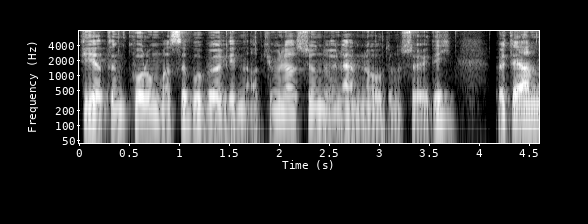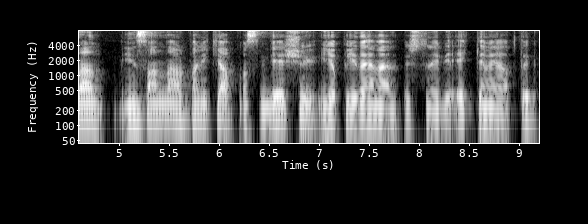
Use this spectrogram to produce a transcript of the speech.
fiyatın korunması, bu bölgenin akümülasyonun önemli olduğunu söyledik. Öte yandan insanlar panik yapmasın diye şu yapıyı da hemen üstüne bir ekleme yaptık.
